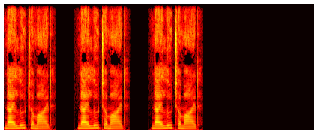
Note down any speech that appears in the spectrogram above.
nilutamide, nilutamide, nilutamide.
